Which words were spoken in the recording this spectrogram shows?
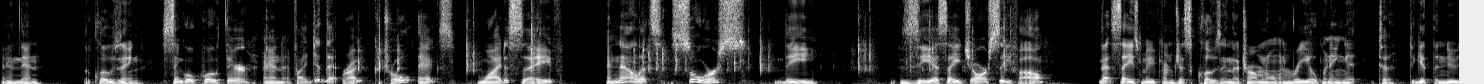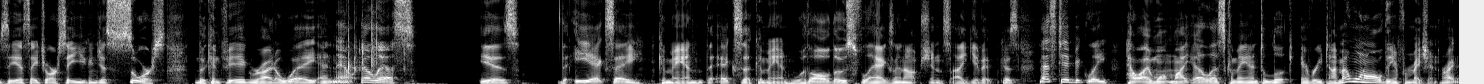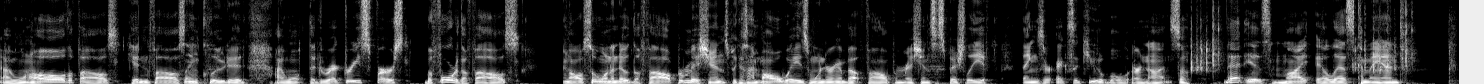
And then the closing single quote there. And if I did that right, control X, Y to save. And now let's source the ZSHRC file. That saves me from just closing the terminal and reopening it to, to get the new ZSHRC. You can just source the config right away. And now ls is the exa command, the exa command, with all those flags and options I give it, because that's typically how I want my ls command to look every time. I want all the information, right? I want all the files, hidden files included. I want the directories first before the files. I also want to know the file permissions because I'm always wondering about file permissions, especially if things are executable or not. So that is my ls command.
